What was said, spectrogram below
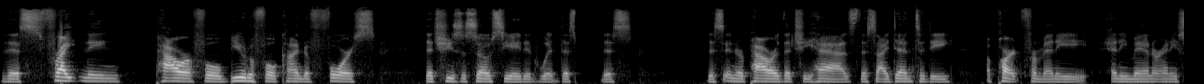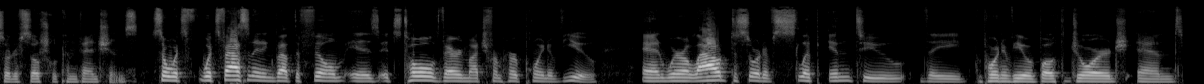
this frightening, powerful, beautiful kind of force that she's associated with this this this inner power that she has, this identity apart from any any man or any sort of social conventions. So what's what's fascinating about the film is it's told very much from her point of view and we're allowed to sort of slip into the point of view of both George and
